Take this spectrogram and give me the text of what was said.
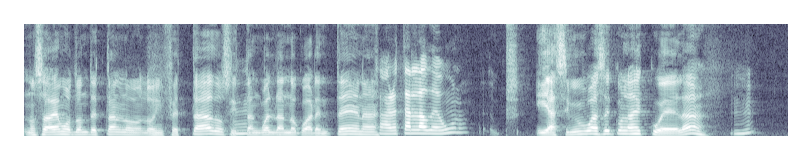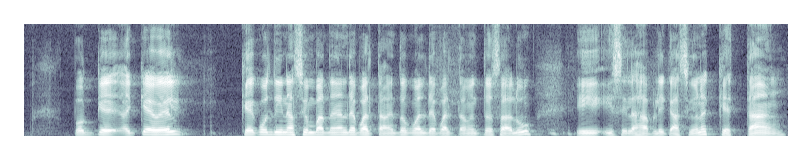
no sabemos dónde están los, los infectados, si están guardando cuarentena. Ahora está al lado de uno. Y así mismo va a ser con las escuelas, porque hay que ver qué coordinación va a tener el departamento con el departamento de salud y, y si las aplicaciones que están,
